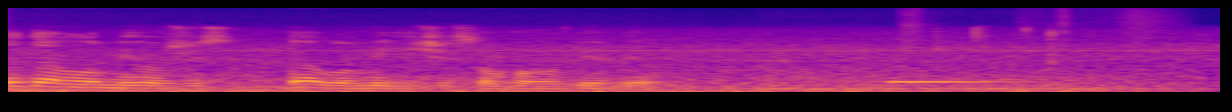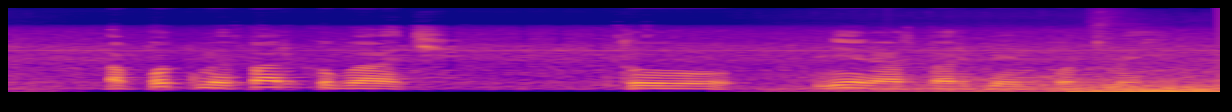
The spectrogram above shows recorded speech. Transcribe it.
Ale dalo mi ho, že, dalo mi, že som ho objavil. A poďme parkovať to nieraz parkujem po tme.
